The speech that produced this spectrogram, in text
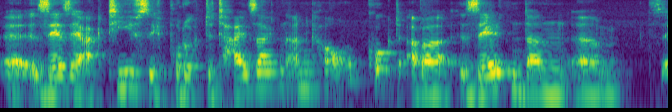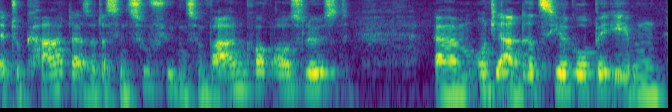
äh, sehr, sehr aktiv sich Produktdetailseiten anguckt, aber selten dann ähm, das Cart, also das Hinzufügen zum Warenkorb auslöst und die andere Zielgruppe eben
